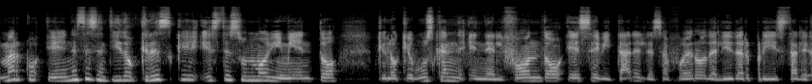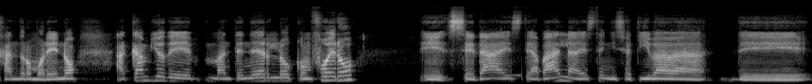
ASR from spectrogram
Marco, en este sentido, ¿crees que este es un movimiento que lo que buscan en el fondo es evitar el desafuero del líder priista Alejandro Moreno a cambio de mantenerlo con fuero? Eh, se da este aval a esta iniciativa de,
